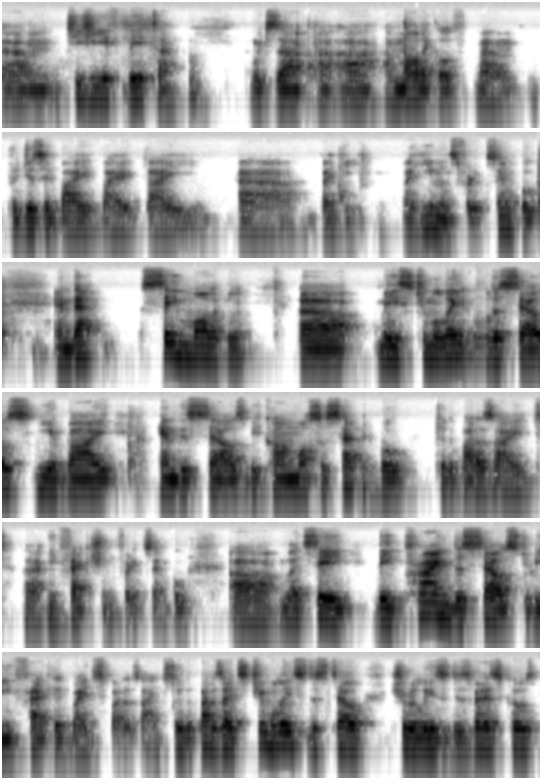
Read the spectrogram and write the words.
um, TGF beta, which is a, a- a molecule um, produced by by by uh, by the by humans, for example, and that same molecule uh, may stimulate the cells nearby, and these cells become more susceptible to the parasite uh, infection, for example. Uh, let's say they prime the cells to be infected by this parasite. So the parasite stimulates the cell to release these vesicles.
